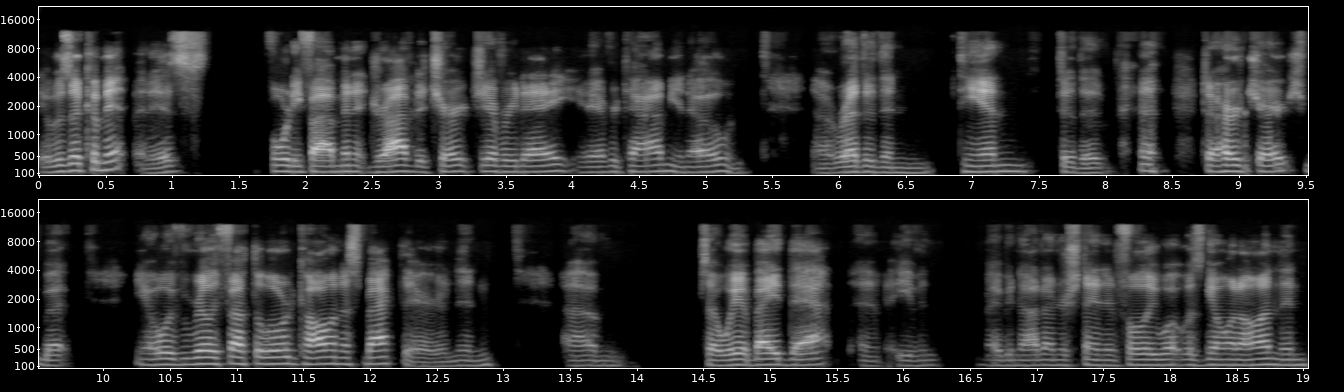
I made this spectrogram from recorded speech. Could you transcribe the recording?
it was a commitment. It's forty five minute drive to church every day, every time, you know, uh, rather than ten to the to her church. But you know, we really felt the Lord calling us back there, and then um, so we obeyed that, uh, even maybe not understanding fully what was going on. Then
